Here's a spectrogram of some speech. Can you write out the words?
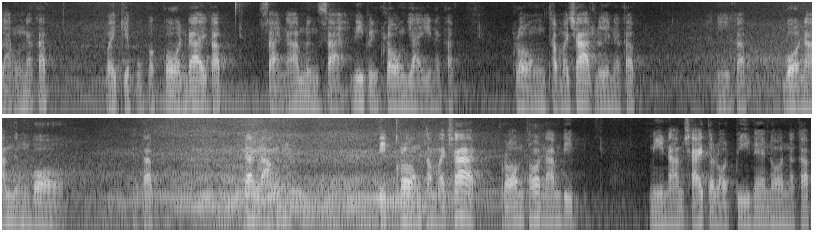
หลังนะครับ ไว้เก็บอุปกรณ์ได้ครับสระน้ำหนึ่งสระนี่เป็นคลองใหญ่นะครับ คลองธรรมชาติเลยนะครับ นี่ครับ บ่อน้ำหนึ่งบ่อนะครับ ด้านหลังติดคลองธรรมชาติ พร้อมท่อน้ำดิบ มีน้ำใช้ตลอดปีแน่นอนนะครับ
